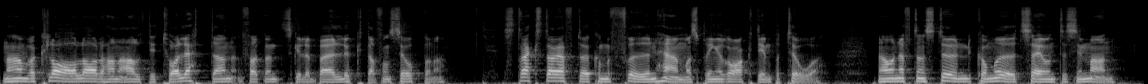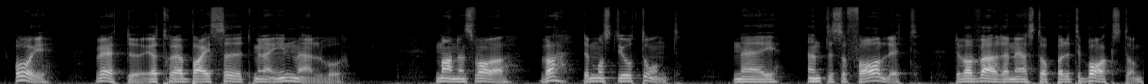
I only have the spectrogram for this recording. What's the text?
När han var klar lade han allt i toaletten för att det inte skulle börja lukta från soporna. Strax därefter kommer frun hem och springer rakt in på toa. När hon efter en stund kommer ut säger hon till sin man. Oj, vet du, jag tror jag bajsade ut mina inälvor. Mannen svarar. Va? Det måste gjort ont. Nej, inte så farligt. Det var värre när jag stoppade tillbaks dem.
